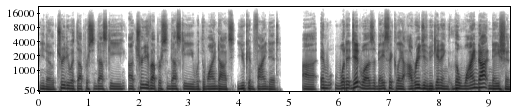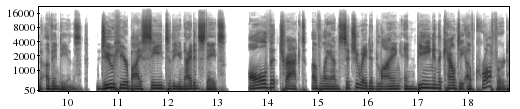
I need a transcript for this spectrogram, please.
you know, treaty with Upper Sandusky, uh, Treaty of Upper Sandusky with the Wyandots, you can find it. Uh, and what it did was, it basically, I'll read you the beginning. The Wyandotte Nation of Indians do hereby cede to the United States all that tract of land situated, lying, and being in the county of Crawford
